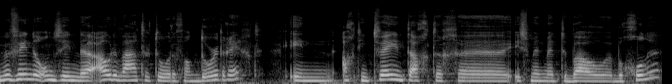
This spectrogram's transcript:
We bevinden ons in de oude watertoren van Dordrecht. In 1882 uh, is men met de bouw eh, begonnen.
